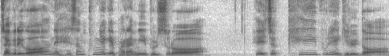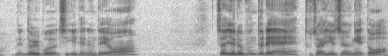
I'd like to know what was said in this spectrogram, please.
자 그리고 네, 해상 풍력의 바람이 불수록 해적 케이블의 길도 네, 넓어지게 되는데요. 자 여러분들의 투자 여정에도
